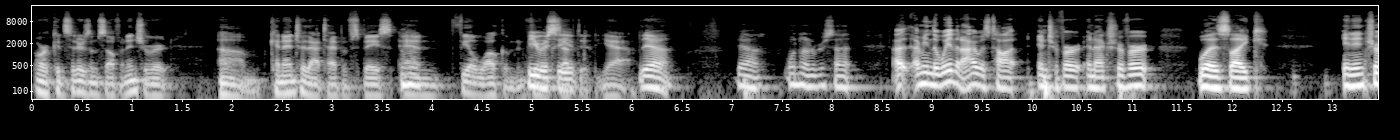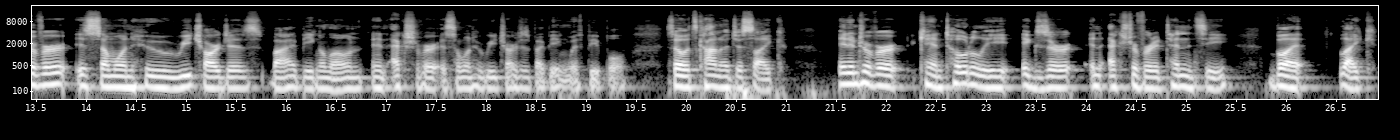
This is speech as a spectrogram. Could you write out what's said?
or considers himself an introvert um, can enter that type of space and feel welcomed and Mm-hmm. Be feel received. accepted. Yeah. Yeah, yeah, one hundred percent. I mean, the way that I was taught introvert and extrovert was like, an introvert is someone who recharges by being alone, and an extrovert is someone who recharges by being with people. So it's kind of just like, an introvert can totally exert an extroverted tendency, but like,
